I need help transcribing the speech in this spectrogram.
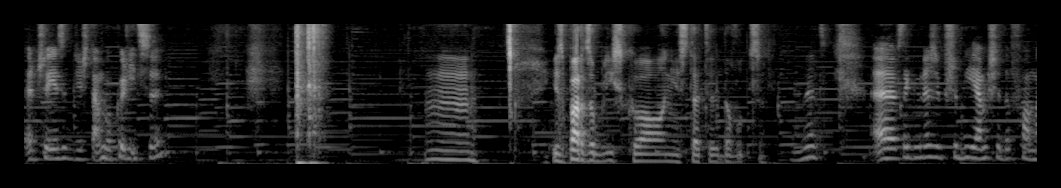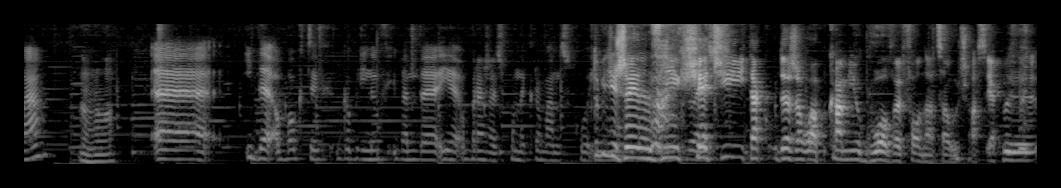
E, Czy jest gdzieś tam w okolicy? Mm, Jest bardzo blisko, niestety, dowódcy. Nawet. E, w takim razie przebijam się do fona. Mhm. E, idę obok tych goblinów i będę je obrażać po nekromancku. To i widzisz, że jeden z nich sieci i tak uderza łapkami o głowę Fona cały czas. Jakby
